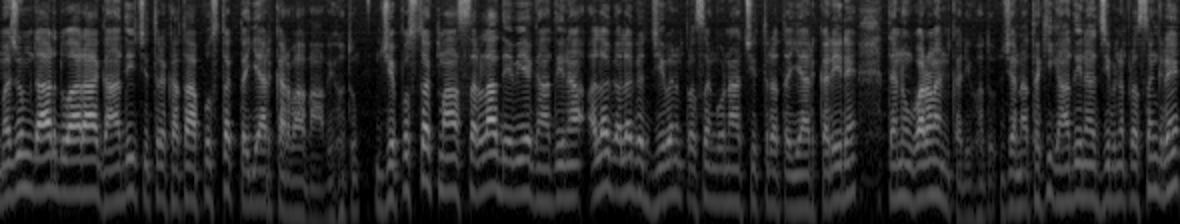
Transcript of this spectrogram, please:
મજુમદાર દ્વારા ગાંધી ચિત્રકથા પુસ્તક તૈયાર કરવામાં આવ્યું હતું. જે પુસ્તકમાં સરલા દેવીએ ગાંધીના અલગ અલગ જીવન પ્રસંગોના ચિત્ર તૈયાર કરીને તેનું વર્ણન કર્યું હતું. જેના થકી ગાંધીના જીવન પ્રસંગને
